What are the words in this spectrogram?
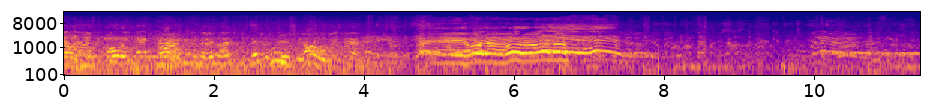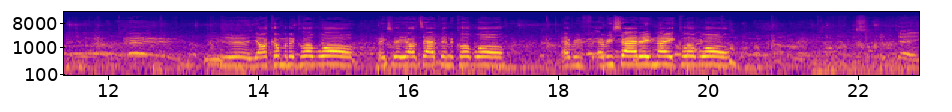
No, just throw them back home. That pool shit over, man. Hey, hold on, hold on, y'all coming to Club Wall. Make sure y'all tap into Club Wall. Every every Saturday night, Club Wall. It's a new day.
